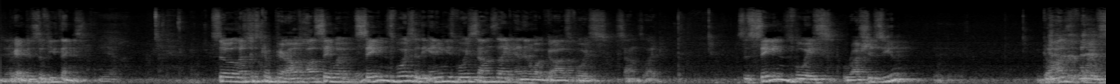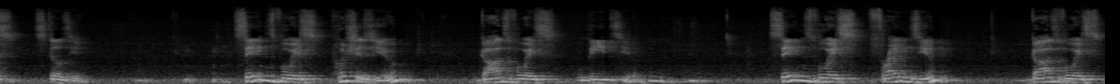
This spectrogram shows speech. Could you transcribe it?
yeah. Okay, just a few things. Yeah. So let's just compare. I'll, I'll say what Satan's voice or the enemy's voice sounds like, and then what God's voice sounds like. So Satan's voice rushes you, God's voice stills you. Satan's voice pushes you, God's voice leads you. Satan's voice frightens you, God's voice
